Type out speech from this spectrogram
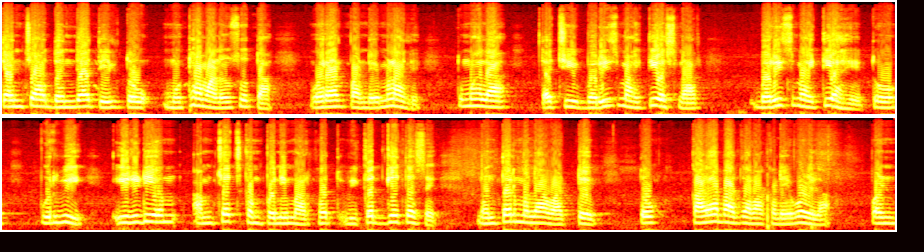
त्यांच्या धंद्यातील तो मोठा माणूस होता वराड पांडे म्हणाले. तुम्हाला त्याची बरीच माहिती असणार. बरीच माहिती आहे. तो पूर्वी इरिडियम आमच्याच कंपनीमार्फत विकत घेत असे. नंतर मला वाटते तो काळ्या बाजाराकडे वळला. पण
